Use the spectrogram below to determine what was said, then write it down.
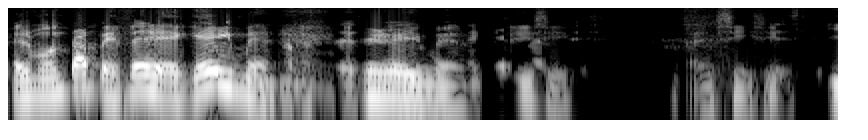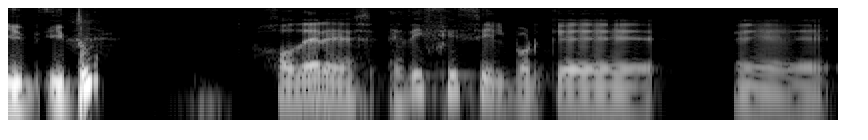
El monta PC, es gamer. Es gamer. Sí, sí. Sí, sí. ¿Y, ¿Y, tú? Joder, es, es difícil porque eh,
